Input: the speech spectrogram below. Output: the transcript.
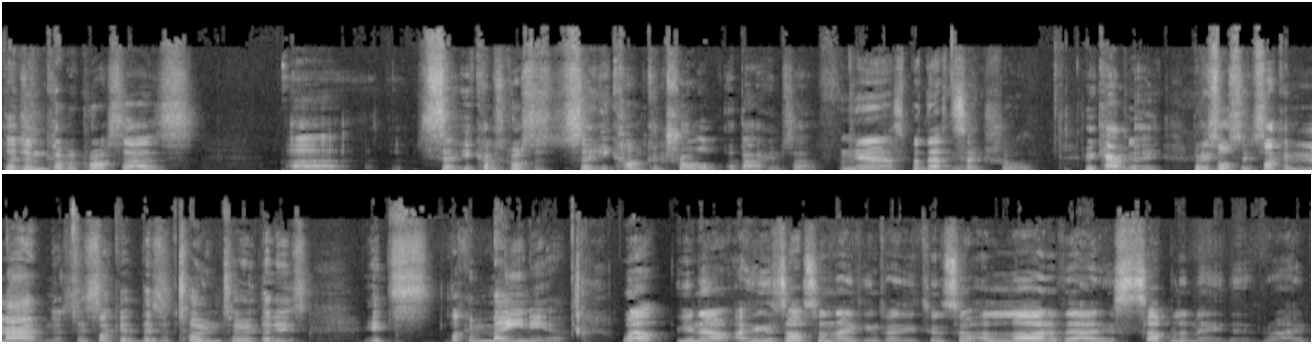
That doesn't come across as. Uh, se- it comes across as so he can't control about himself. Yes, but that's Yeah. sexual. It can be, but it's also it's like a madness. It's like a there's a tone to it that is it's like a mania. Well, you know, I think it's also 1922, so a lot of that is sublimated, right?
